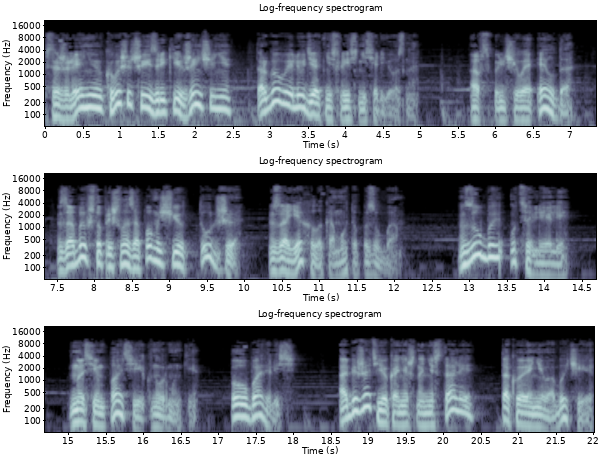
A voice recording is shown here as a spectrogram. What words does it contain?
К сожалению, к вышедшей из реки женщине торговые люди отнеслись несерьезно. А вспыльчивая Элда, забыв, что пришла за помощью, тут же заехала кому-то по зубам. Зубы уцелели, но симпатии к Нурманке поубавились. Обижать ее, конечно, не стали, такое не в обычае,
